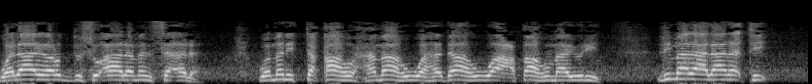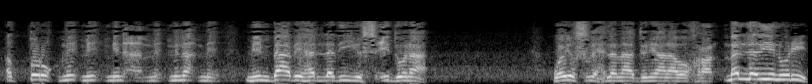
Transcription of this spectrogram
ولا يرد سؤال من سأله ومن اتقاه حماه وهداه وأعطاه ما يريد. لماذا لا نأتي الطرق من, من, من, من بابها الذي يسعدنا ويصلح لنا دنيانا وأخرى ما الذي نريد؟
